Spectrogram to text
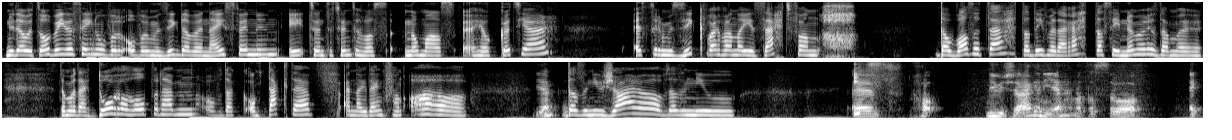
Nu dat we toch bezig zijn over, over muziek dat we nice vinden, eh, 2020 was nogmaals een heel kutjaar. Is er muziek waarvan dat je zegt van, "Oh, dat was het echt, dat heeft me daar echt, dat zijn nummers dat me, dat me daar doorgeholpen hebben, of dat ik ontdekt heb, en dat ik denk van, oh, ja. dat is een nieuw genre, of dat is een nieuw Ehm, iets. goh, nieuw zagen niet, hè, want dat is zo... Ik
